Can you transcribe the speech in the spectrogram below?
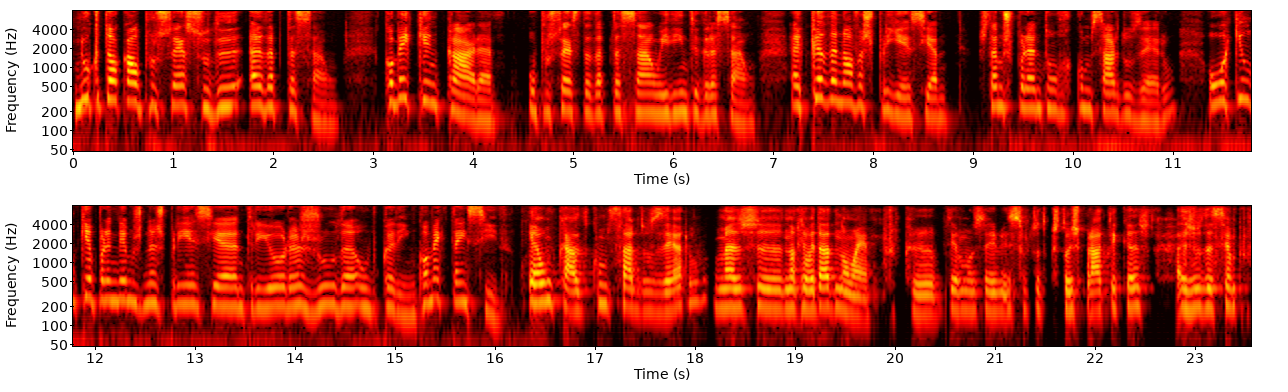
No que toca ao processo de adaptação, como é que encara o processo de adaptação e de integração? A cada nova experiência, Estamos perante um recomeçar do zero? Ou aquilo que aprendemos na experiência anterior ajuda um bocadinho? Como é que tem sido? É um bocado começar do zero, mas eh, na realidade não é, porque temos, sobretudo, questões práticas, ajuda sempre o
